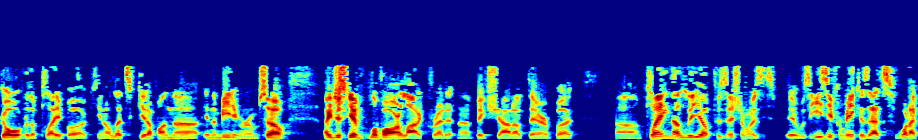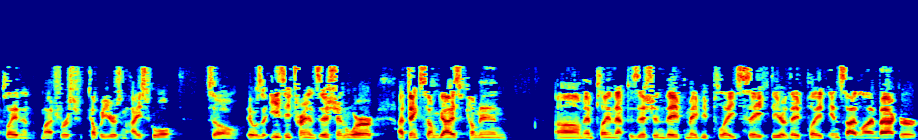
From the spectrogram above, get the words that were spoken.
go over the playbook. You know, let's get up on the, in the meeting room. So, I just give LeVar a lot of credit and a big shout out there. But um, playing the Leo position was it was easy for me because that's what I played in my first couple years in high school. So it was an easy transition where I think some guys come in um, and play in that position. They've maybe played safety or they've played inside linebacker,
